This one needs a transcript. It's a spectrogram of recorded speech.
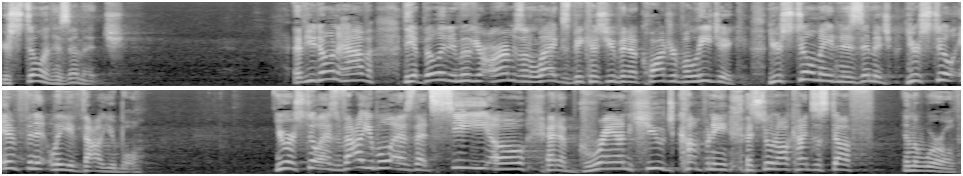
you're still in his image. If you don't have the ability to move your arms and legs because you've been a quadriplegic, you're still made in his image. You're still infinitely valuable. You are still as valuable as that CEO at a grand, huge company that's doing all kinds of stuff in the world.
